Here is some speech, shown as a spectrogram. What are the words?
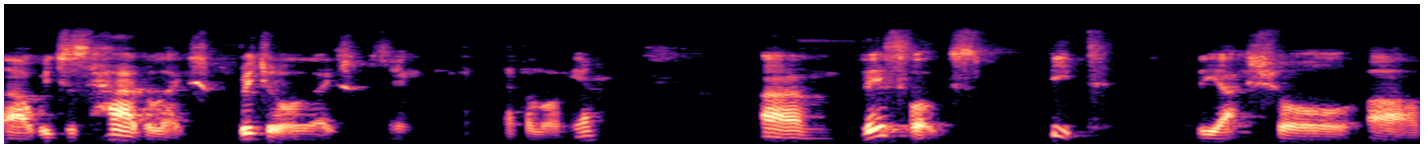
uh, we just had elections, regional elections in Catalonia. And these folks beat the actual uh,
